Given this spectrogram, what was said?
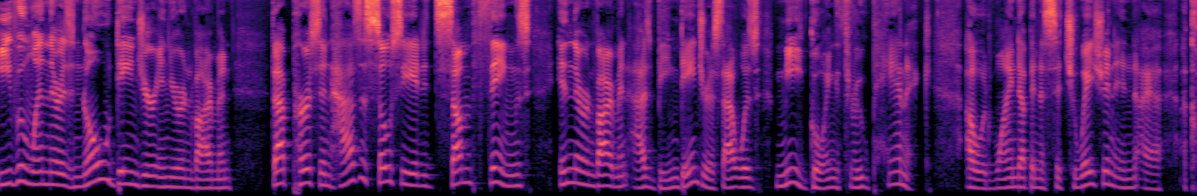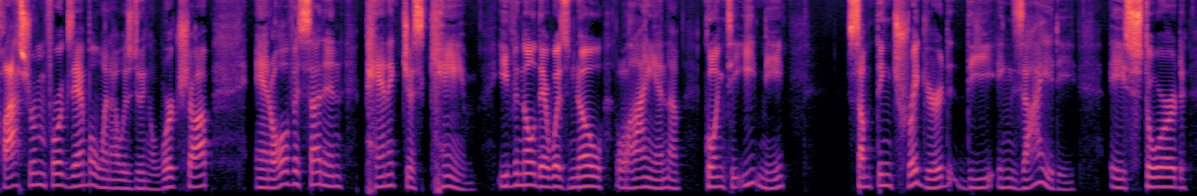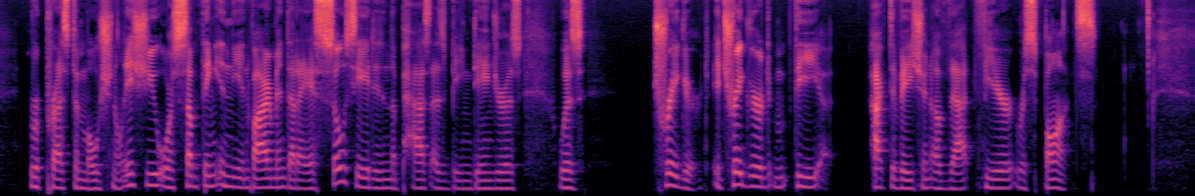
even when there is no danger in your environment, that person has associated some things in their environment as being dangerous. That was me going through panic. I would wind up in a situation in a, a, classroom, for example, when I was doing a workshop, and all of a sudden, panic just came. Even though there was no lion uh, going to eat me, something triggered the anxiety a stored repressed emotional issue or something in the environment that I associated in the past as being dangerous was triggered. It triggered the activation of that fear response.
